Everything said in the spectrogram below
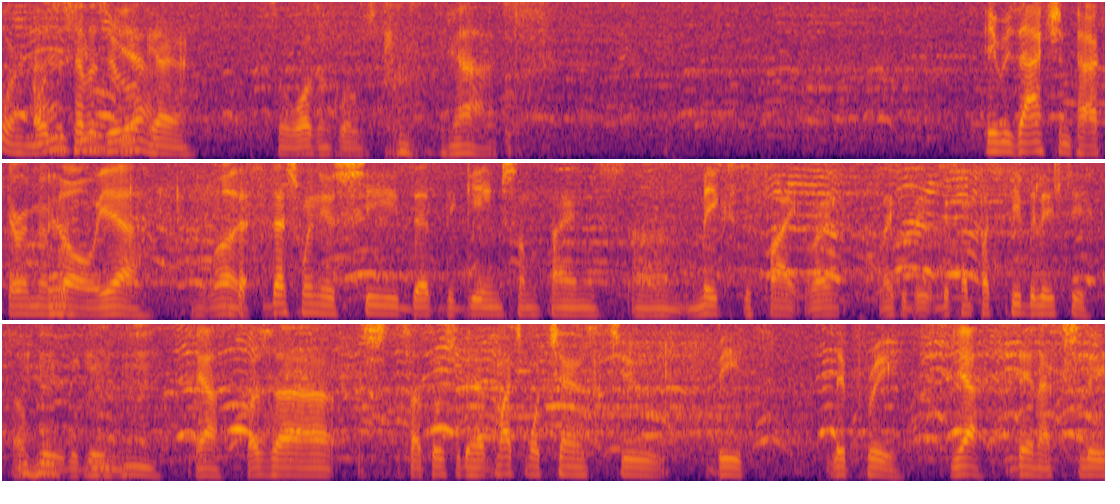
or Oh, was it 7 0? Yeah. Yeah, yeah. So it wasn't close. Yeah. it's- It was action packed, I remember. Oh yeah, it was. That- that's when you see that the game sometimes um, makes the fight, right? Like the, the compatibility of the, the games. yeah, Because uh, Sh- Satoshi would have much more chance to beat Lepri yeah, than actually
